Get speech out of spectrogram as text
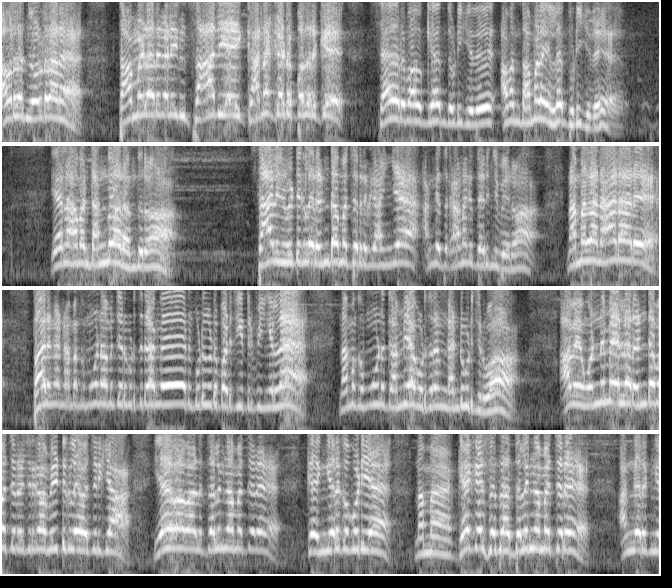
அவர் தான் சொல்றாரு தமிழர்களின் சாதியை கணக்கெடுப்பதற்கு சேகர்பாபுக்கு ஏன் துடிக்குது? அவன் தமிழன் இல்லை துடிக்குது. ஏன்னா அவன் டங்குவார் வந்துடும் ஸ்டாலின் வீட்டுக்குள்ள ரெண்டு அமைச்சர் இருக்காங்க அங்க கணக்கு தெரிஞ்சு போயிடும் நம்ம எல்லாம் நாடாரு. பாருங்க நமக்கு மூணு அமைச்சர் கொடுத்துட்டாங்க குடு குடு படிச்சுட்டு இருப்பீங்கல்ல நமக்கு மூணு கம்மியாக கொடுத்துட்டாங்க கண்டுபிடிச்சிருவோம். அவன் ஒண்ணுமே இல்ல ரெண்டு அமைச்சர் வச்சிருக்கான் வீட்டுக்குள்ளே வச்சிருக்கான். ஏவாவால தெலுங்கு அமைச்சர். இங்க இருக்கக்கூடிய நம்ம கே கே சதா தெலுங்கு அமைச்சர். அங்க இருக்க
